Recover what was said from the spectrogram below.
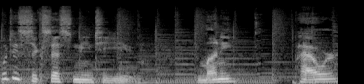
What does success mean to you? Money? Power?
